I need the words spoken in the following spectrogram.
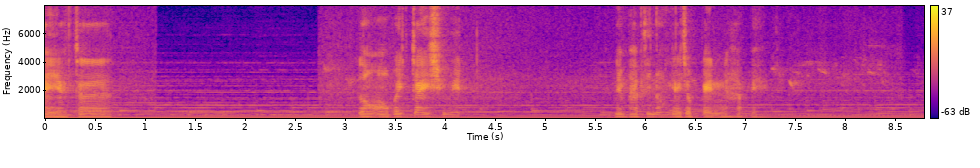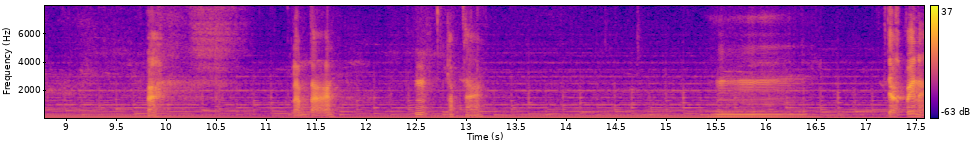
รอยากจะ ลองออกไปใจชีวิต ในแบบที่น้องอยากจะเป็นนะครับเอไปล้ำตาหึรับตาอืมอยากไปไหน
